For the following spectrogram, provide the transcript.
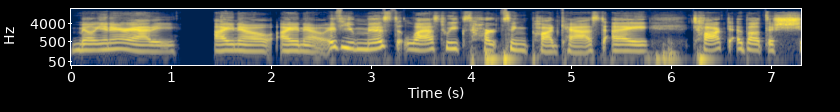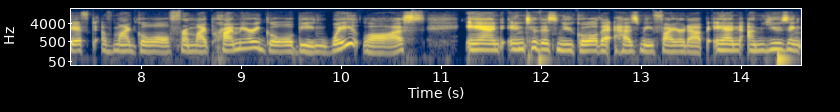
Millionaire Addie. I know, I know. If you missed last week's Heart Sing podcast, I talked about the shift of my goal from my primary goal being weight loss and into this new goal that has me fired up. And I'm using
